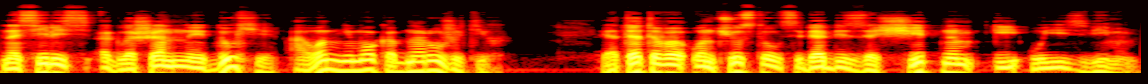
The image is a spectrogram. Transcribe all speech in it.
носились оглашенные духи, а он не мог обнаружить их. И от этого он чувствовал себя беззащитным и уязвимым.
